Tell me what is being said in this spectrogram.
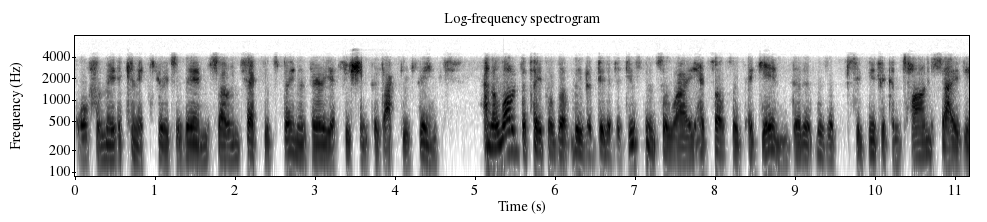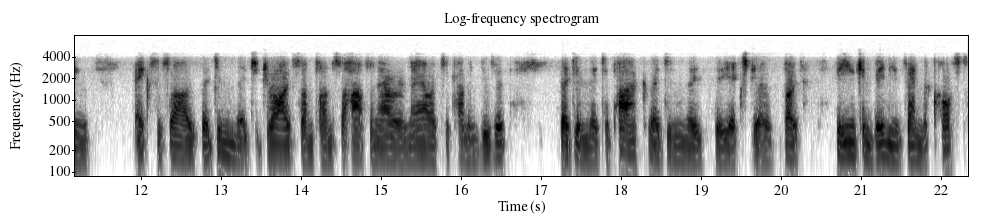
or for me to connect through to them. So, in fact, it's been a very efficient, productive thing. And a lot of the people that live a bit of a distance away had felt that, again, that it was a significant time saving exercise. They didn't need to drive sometimes for half an hour, an hour to come and visit. They didn't need to park. They didn't need the extra, both the inconvenience and the cost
